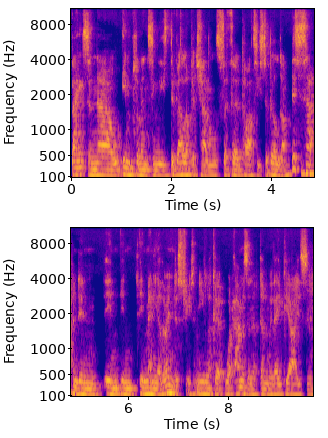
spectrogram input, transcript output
banks are now implementing these developer channels for third parties to build on. This has happened in, in, in, in many other industries. I mean, you look at what Amazon have done with APIs and,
